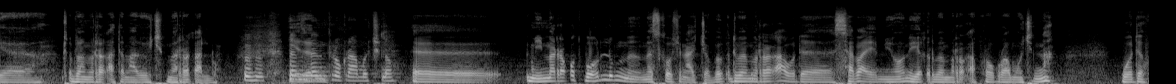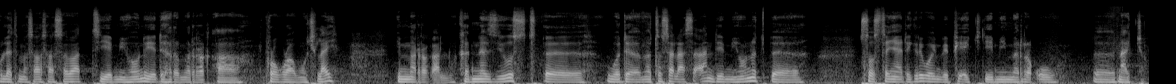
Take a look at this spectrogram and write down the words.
የቅድመ ምረቃ ተማሪዎች ይመረቃሉ። በምን ፕሮግራሞች ነው የሚመረቁት? በሁሉም መስኮች ናቸው። በቅድመ ምረቃ ወደ ሰባ የሚሆኑ የቅድመ ምረቃ ፕሮግራሞች እና ወደ 217 የሚሆኑ የድህረ ምረቃ ፕሮግራሞች ላይ ይመረቃሉ። ከነዚህ ውስጥ ወደ 131 የሚሆኑት በሶስተኛ ዲግሪ ወይም በ PhD የሚመረቁ ናቸው።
